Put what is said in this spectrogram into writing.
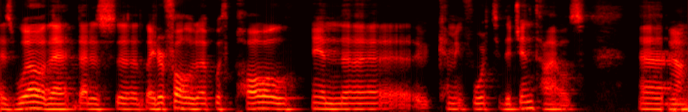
as well that that is uh, later followed up with Paul in uh, coming forth to the Gentiles, um, yeah.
